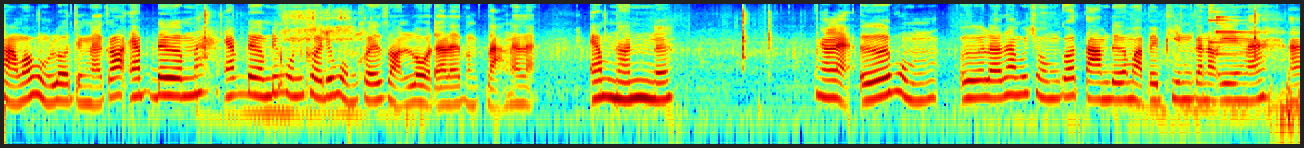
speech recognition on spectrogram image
ถามว่าผมโหลดจากไหนก็แอปเดิมนะ แอปเดิมที่คุ้นเคยที่ผมเคยสอนโหลดอะไรต่างๆนั่นแหละ แอปนั้นนะ นั่นแหละ เออผมเออแล้วท่านผู้ชมก็ตามเดิมอะไปพิมพ์กันเอาเองนะ อะ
